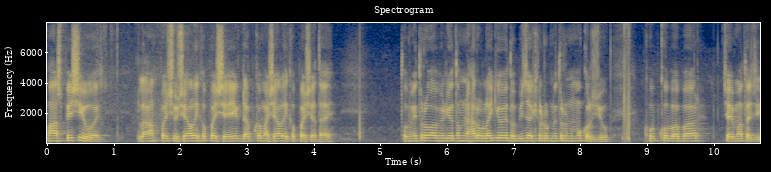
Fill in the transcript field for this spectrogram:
પાંચ પેશી હોય, એટલે આઠ પૈસું ચાલી કપાસિયા, એક ડબકામાં ચાલી કપાસિયા થાય. તો મિત્રો, આ વીડિયો તમને સારો લાગ્યો હોય તો બીજા ખેડૂત મિત્રોને મોકલજો. ખૂબ ખૂબ આભાર. જય માતાજી.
